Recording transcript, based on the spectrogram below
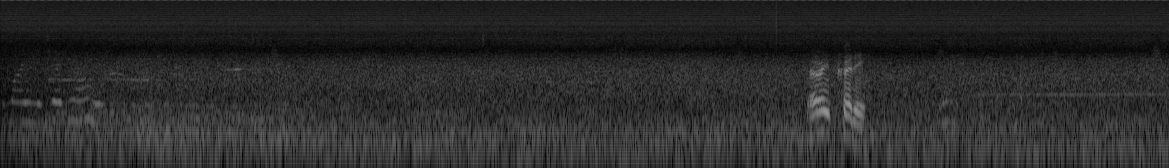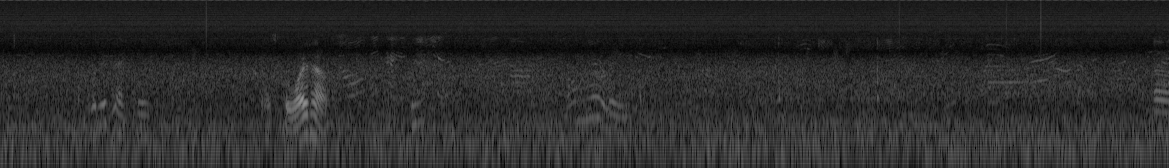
The monument's right behind you. Very pretty. What is that thing? That's the White House. Oh, really? Oh,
